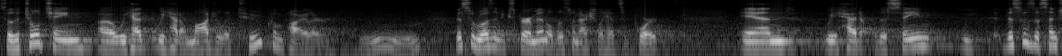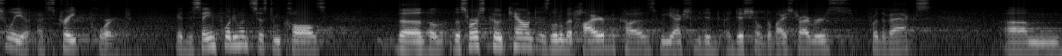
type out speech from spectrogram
So the tool chain, uh, we, had, we had a Modula 2 compiler. Ooh. This one wasn't experimental. This one actually had support. And we had the same, we, this was essentially a, a straight port. We had the same 41 system calls. The, the, the, source code count is a little bit higher because we actually did additional device drivers for the VAX. Um,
